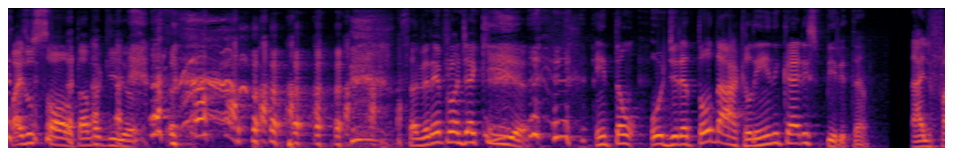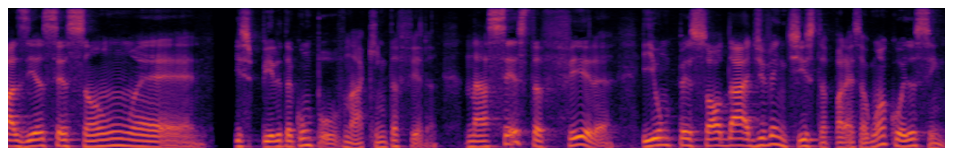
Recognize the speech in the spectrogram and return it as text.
Faz o sol, tava aqui, ó. Sabia nem pra onde é que ia. Então, o diretor da clínica era espírita. Aí ele fazia sessão é, espírita com o povo na quinta-feira. Na sexta-feira, ia um pessoal da Adventista, parece alguma coisa assim.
